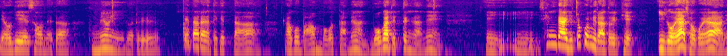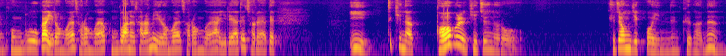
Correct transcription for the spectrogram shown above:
여기에서 내가 분명히 이거를 깨달아야 되겠다라고 마음 먹었다면 뭐가 됐든 간에 이, 이 생각이 조금이라도 이렇게 이거야 저거야 아니면 공부가 이런 거야 저런 거야 공부하는 사람이 이런 거야 저런 거야 이래야 돼 저래야 돼 이 특히나 법을 기준으로 규정 짓고 있는 그거는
